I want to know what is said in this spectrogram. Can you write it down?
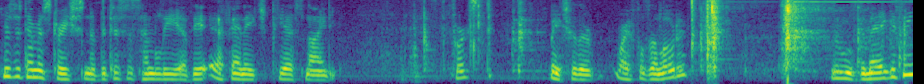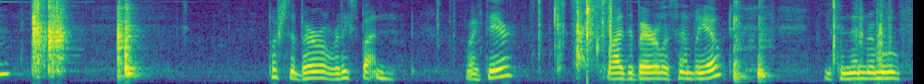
Here's a demonstration of the disassembly of the FNH PS90. First, make sure the rifle's unloaded. Remove the magazine. Push the barrel release button right there. Slide the barrel assembly out. You can then remove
